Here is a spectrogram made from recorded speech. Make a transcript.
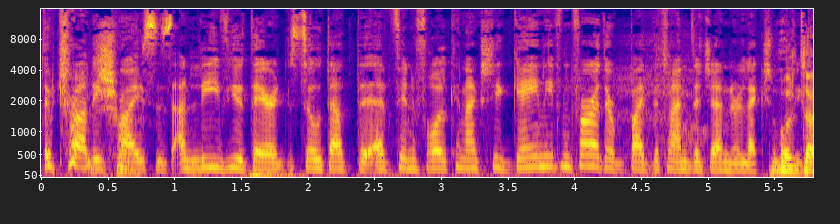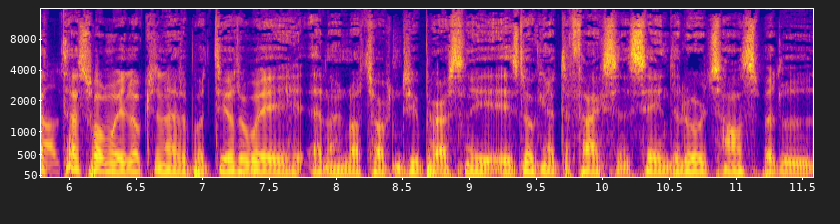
the trolley Sure. crisis and leave you there so that the uh, Fianna Fáil can actually gain even further by the time the general election Well, that, that's one way of looking at but the other way, and I'm not talking to you personally, is looking at the facts and saying the Lourdes Hospital,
